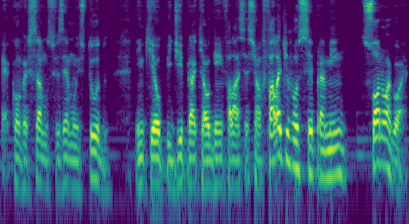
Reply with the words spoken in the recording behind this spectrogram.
é, conversamos, fizemos um estudo em que eu pedi para que alguém falasse assim: ó, fala de você para mim só no agora.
